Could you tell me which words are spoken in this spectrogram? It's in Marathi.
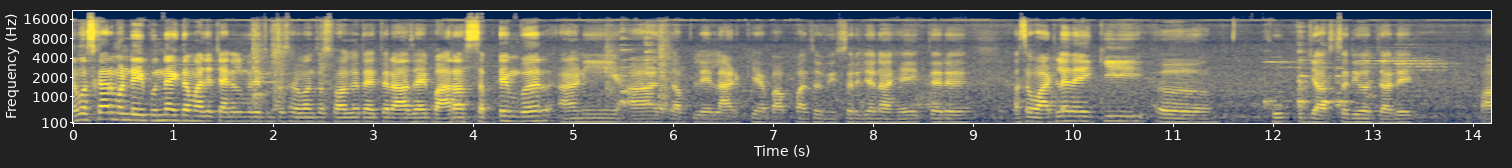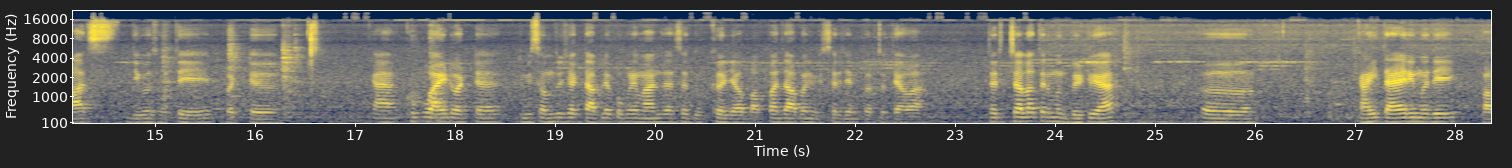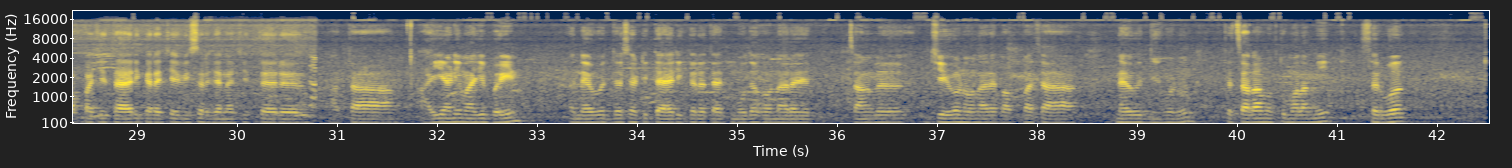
नमस्कार मंडळी पुन्हा एकदा माझ्या चॅनलमध्ये तुमचं सर्वांचं स्वागत आहे. तर आज आहे बारा सप्टेंबर आणि आज आपले लाडक्या बाप्पाचं विसर्जन आहे. तर असं वाटलं नाही की खूप जास्त दिवस झाले पाच दिवस होते बट का खूप वाईट वाटतं. तुम्ही समजू शकता आपल्या कोकणी माणसाचं दुःख जेव्हा बाप्पाचं आपण विसर्जन करतो तेव्हा. तर चला तर मग भेटूया. काही तयारीमध्ये बाप्पाची तयारी करायची आहे विसर्जनाची. तर आता आई आणि माझी बहीण नैवेद्यासाठी तयारी करत आहेत मोदक होणार आहेत चांगलं जेवण होणार आहे बाप्पाचा नैवेद्य म्हणून. तर चला मग तुम्हाला मी सर्व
